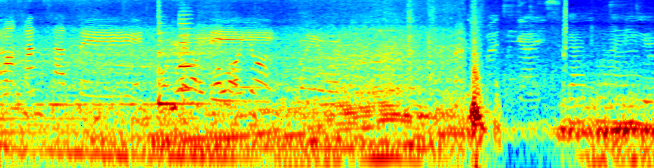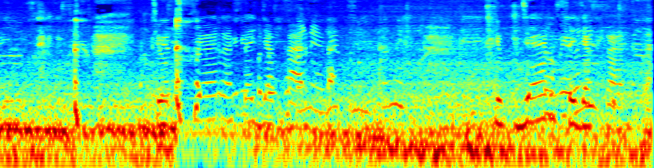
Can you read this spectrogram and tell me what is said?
Makan sate. Sate. Selamat guys sekarang guys. Jogja rasa Jakarta. Jogja rasa Jakarta.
